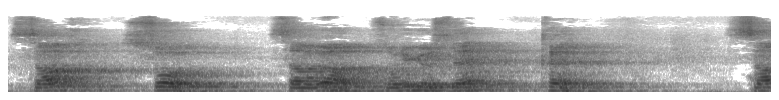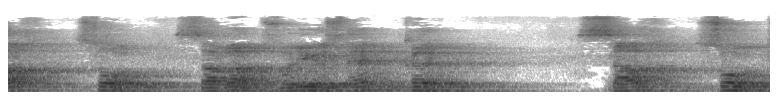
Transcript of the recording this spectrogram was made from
sağ, sol, sağa, solu göster, kır. Sağ, sol, sağa, solu göster, kır. Sağ, sol,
